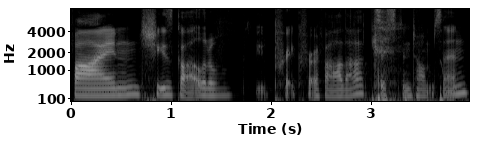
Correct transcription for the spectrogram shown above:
fine. She's got a little prick for a father, Tristan Thompson.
